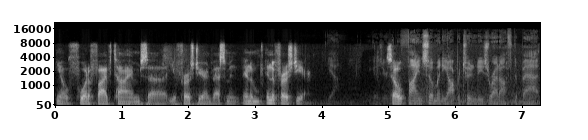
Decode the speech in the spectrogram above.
you know four to five times uh, your first year investment in the, in the first year. Yeah, because you're so find so many opportunities right off the bat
